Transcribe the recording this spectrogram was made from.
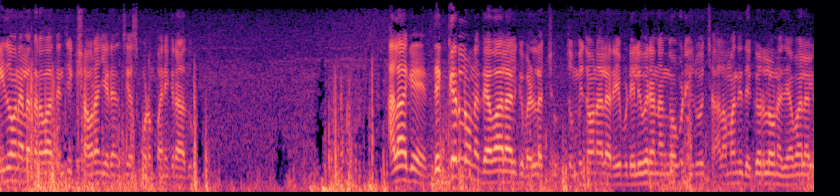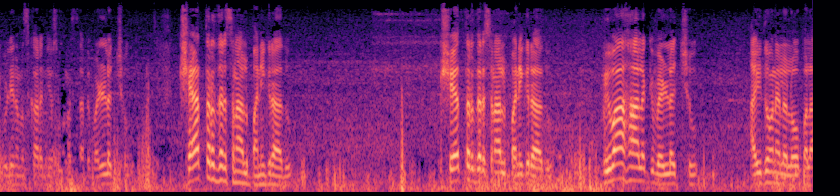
ఐదో నెల తర్వాత నుంచి క్షవరం చేయడం చేసుకోవడం పనికిరాదు. అలాగే దగ్గరలో ఉన్న దేవాలయాలకు వెళ్ళొచ్చు. తొమ్మిదో నెల రేపు డెలివరీ అనగా కూడా ఈరోజు చాలామంది దగ్గరలో ఉన్న దేవాలయాలకు వెళ్ళి నమస్కారం చేసుకుని వస్తారు వెళ్ళొచ్చు. క్షేత్ర దర్శనాలు పనికిరాదు. క్షేత్ర దర్శనాలు పనికిరాదు. వివాహాలకు వెళ్ళొచ్చు ఐదో నెల లోపల.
